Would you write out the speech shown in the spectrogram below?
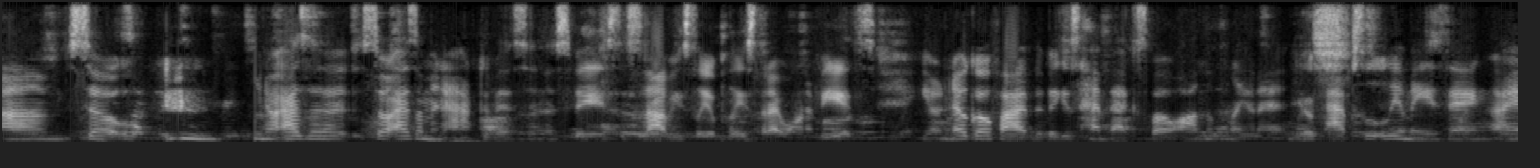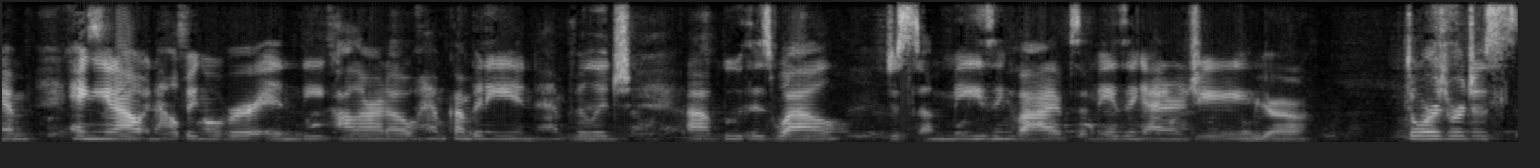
Um, so, you know, as a so as I'm an activist in this space, this is obviously a place that I want to be. It's you know NOCO Five, the biggest hemp expo on the planet. Yes, absolutely amazing. I am hanging out and helping over in the Colorado Hemp Company and Hemp Village uh, booth as well. Just amazing vibes, amazing energy. Oh, yeah. Doors were just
